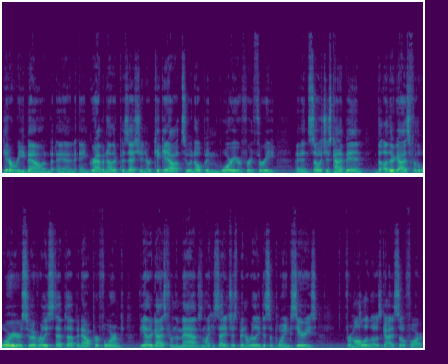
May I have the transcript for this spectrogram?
get a rebound and, and grab another possession or kick it out to an open Warrior for a three. And so it's just kind of been the other guys for the Warriors who have really stepped up and outperformed the other guys from the Mavs. And like you said, it's just been a really disappointing series from all of those guys so far.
